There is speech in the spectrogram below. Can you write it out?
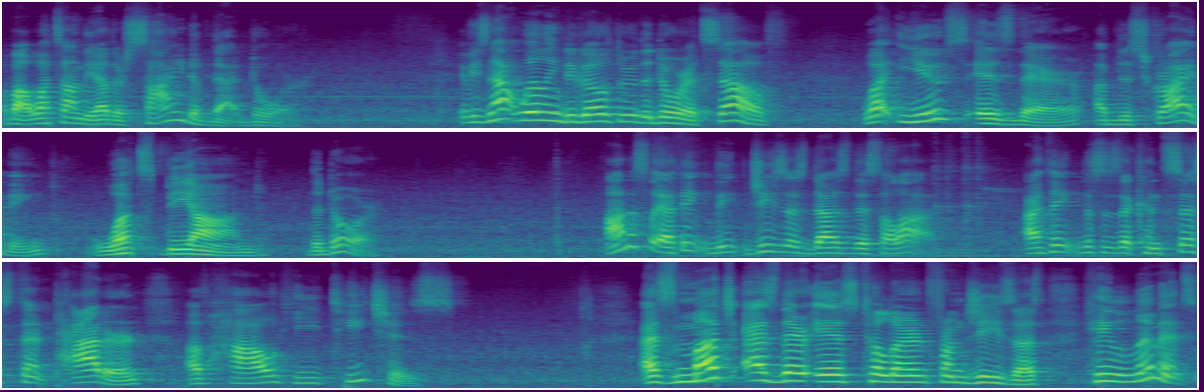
about what's on the other side of that door? If he's not willing to go through the door itself, what use is there of describing what's beyond the door? Honestly, I think Jesus does this a lot. I think this is a consistent pattern of how he teaches. As much as there is to learn from Jesus, he limits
